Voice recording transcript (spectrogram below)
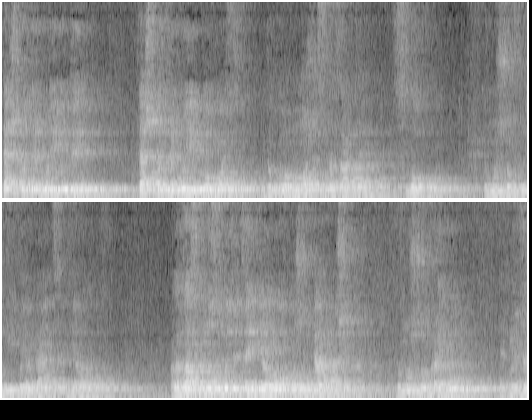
теж потребує людини, теж потребує когось, до кого може сказати слово, тому що в тоді появляється діалог. Але, власне, мусить бути цей діалог оживляючий, тому що в раю, як ми вже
